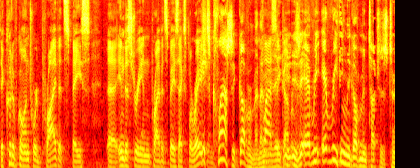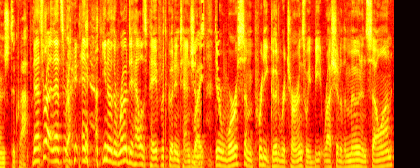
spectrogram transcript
that could have gone toward private space uh, industry and private space exploration. It's classic government. I Classic mean, it- government. is every everything the government touches turns to crap. That's right. That's right. And you know, the road to hell is paved with good intentions. There were some pretty good returns. We beat Russia to the moon and so on.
